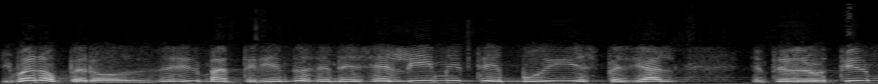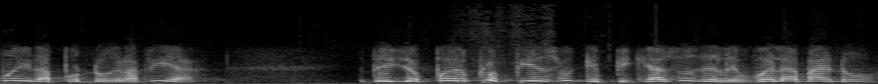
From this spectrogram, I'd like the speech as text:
y bueno, pero es decir, manteniéndose en ese límite muy especial entre el erotismo y la pornografía. Entonces, yo, por ejemplo, pienso que Picasso se le fue la mano.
